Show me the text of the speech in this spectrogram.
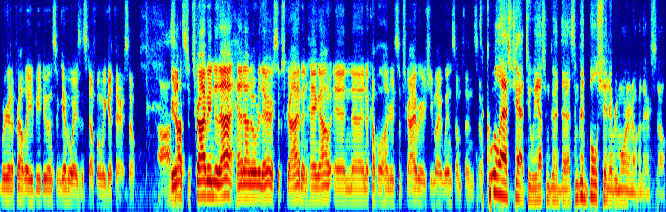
we're going to probably be doing some giveaways and stuff when we get there. So if you're not subscribing to that, head on over there, subscribe, and hang out. And uh, in a couple hundred subscribers, you might win something. So It's a cool ass chat too. We have some good uh, some good bullshit every morning over there. So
